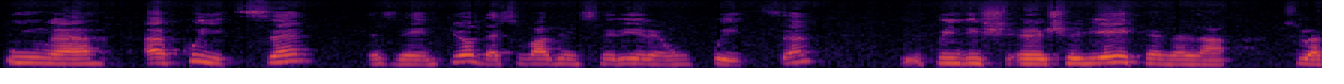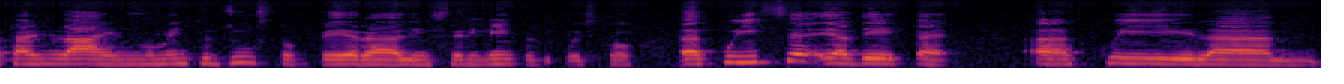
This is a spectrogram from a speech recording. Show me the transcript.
un uh, quiz, esempio, adesso vado a inserire un quiz, quindi eh, scegliete nella, sulla timeline il momento giusto per l'inserimento di questo quiz e avete qui il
